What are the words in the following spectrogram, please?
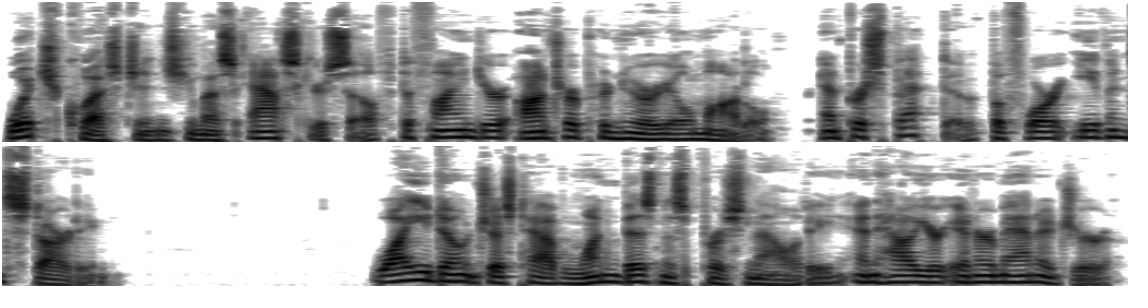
Which questions you must ask yourself to find your entrepreneurial model and perspective before even starting. Why you don't just have one business personality and how your inner manager,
